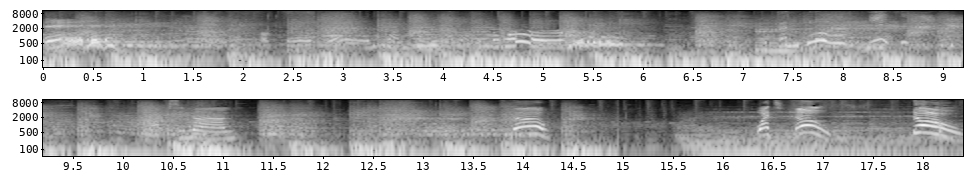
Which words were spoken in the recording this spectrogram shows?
Taxi man. No! What? No! No!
